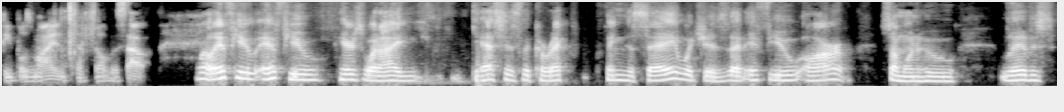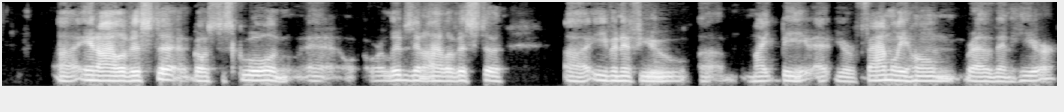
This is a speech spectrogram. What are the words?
people's mind to fill this out. Well, if you if you here's what I guess is the correct thing to say, which is that if you are someone who lives uh, in Isla Vista, goes to school, and uh, or lives in Isla Vista, uh, even if you uh, might be at your family home rather than here,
